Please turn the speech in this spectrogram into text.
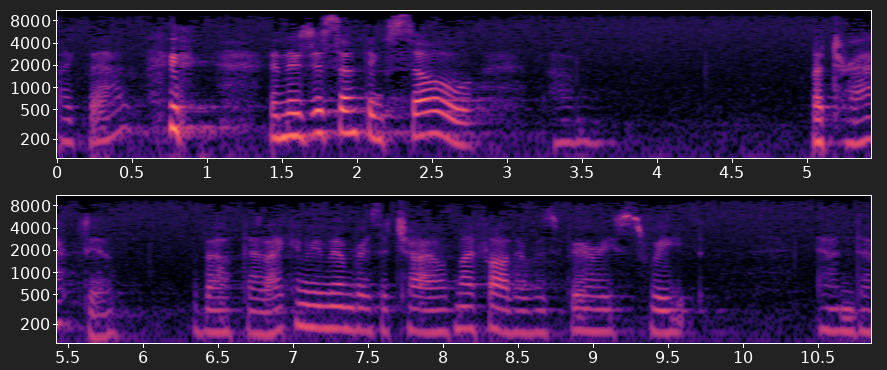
like that. and there's just something so um, attractive about that. I can remember as a child, my father was very sweet and uh,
